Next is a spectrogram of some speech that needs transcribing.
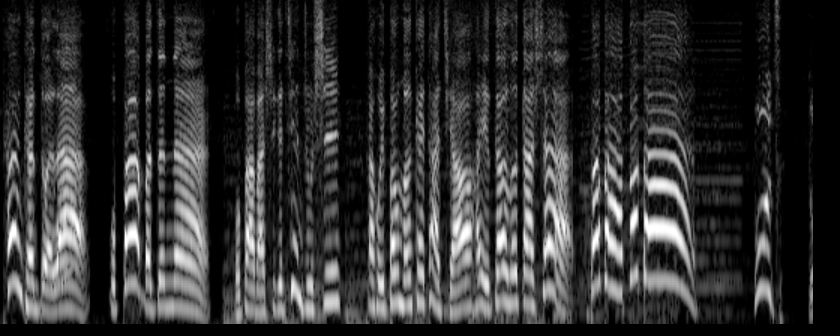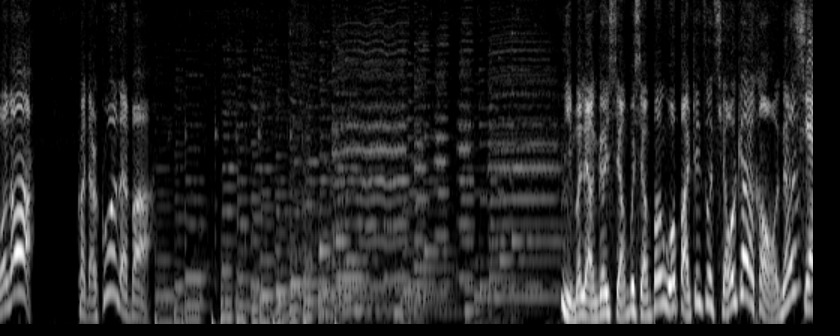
看看朵拉，我爸爸在那儿。我爸爸是个建筑师，他会帮忙盖大桥，还有高楼大厦。爸爸，爸爸，Boots，朵拉，快点过来吧！你们两个想不想帮我把这座桥盖好呢？想。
